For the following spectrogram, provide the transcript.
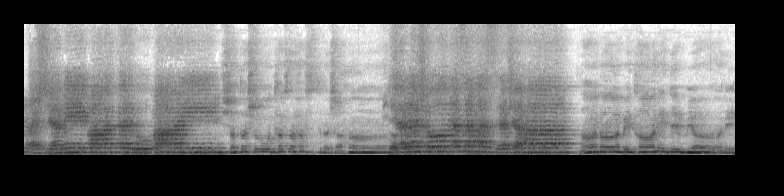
पश्य मे पार्थरूपाणि। शतशोथसहस्रशः नानाविधानि दिव्यानि।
